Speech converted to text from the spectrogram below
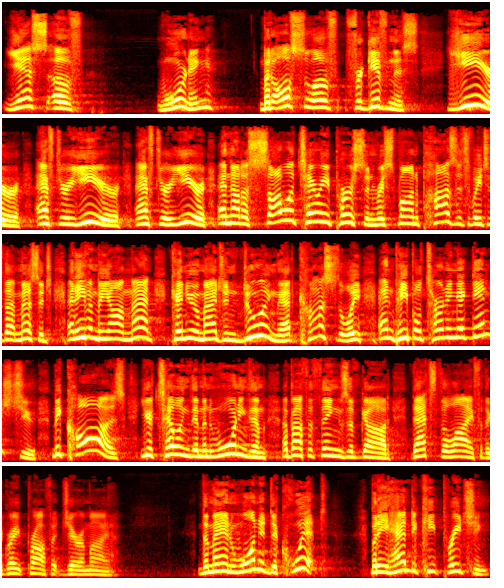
yes, of warning, but also of forgiveness? Year after year after year, and not a solitary person respond positively to that message. And even beyond that, can you imagine doing that constantly and people turning against you because you're telling them and warning them about the things of God? That's the life of the great prophet Jeremiah. The man wanted to quit, but he had to keep preaching.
